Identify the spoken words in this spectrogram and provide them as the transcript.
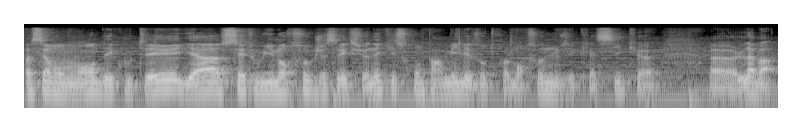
passer un moment, d'écouter, il y a 7 ou 8 morceaux que j'ai sélectionnés qui seront parmi les autres morceaux de musique classique là-bas.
